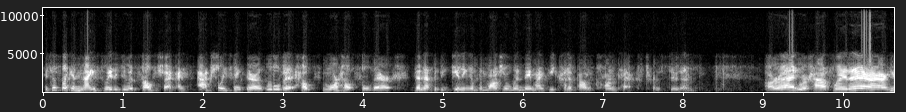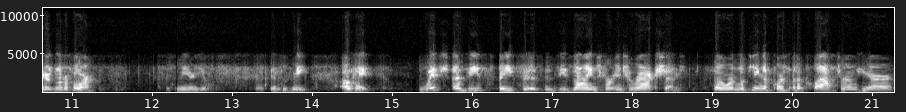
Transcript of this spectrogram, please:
It's just like a nice way to do a self-check. I actually think they're a little bit help, more helpful there than at the beginning of the module when they might be kind of out of context for students. All right, we're halfway there. Here's number four. It's me or you? This is me. Okay, which of these spaces is designed for interaction? So we're looking, of course, at a classroom here.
